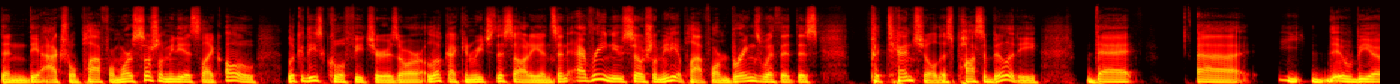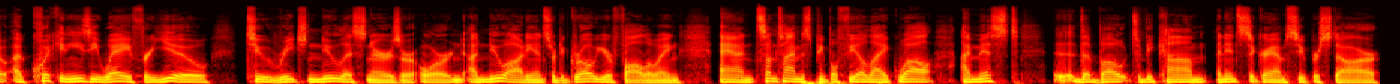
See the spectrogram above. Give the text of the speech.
than the actual platform. Whereas social media is like, oh, look at these cool features, or look, I can reach this audience. And every new social media platform brings with it this potential, this possibility that uh, it would be a, a quick and easy way for you to reach new listeners or or a new audience or to grow your following. And sometimes people feel like well i missed uh, the boat to become an instagram superstar.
